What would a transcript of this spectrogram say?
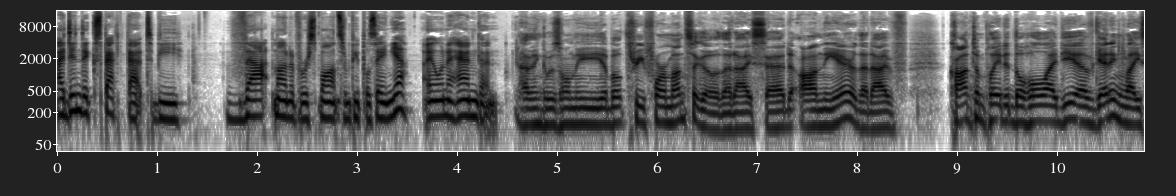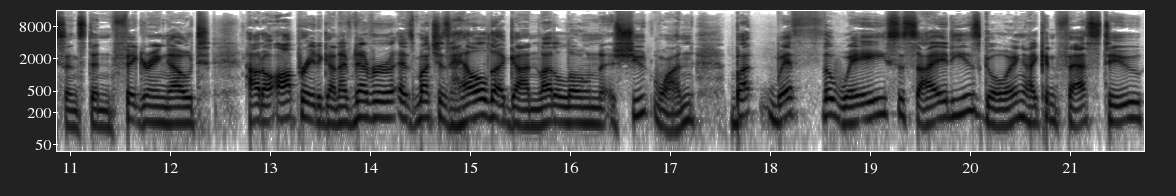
I didn't expect that to be that amount of response from people saying, yeah, I own a handgun. I think it was only about three, four months ago that I said on the air that I've contemplated the whole idea of getting licensed and figuring out how to operate a gun. I've never as much as held a gun, let alone shoot one. But with the way society is going, I confess to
